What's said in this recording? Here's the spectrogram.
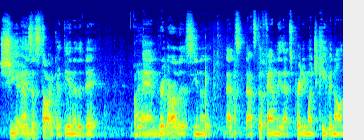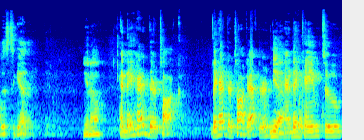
She Yeah. is a Stark at the end of the day, Oh, yeah. and regardless, you know that's that's the family that's pretty much keeping all this together. You know, And they had their talk. They had their talk after. Yeah. And they Wait. came to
